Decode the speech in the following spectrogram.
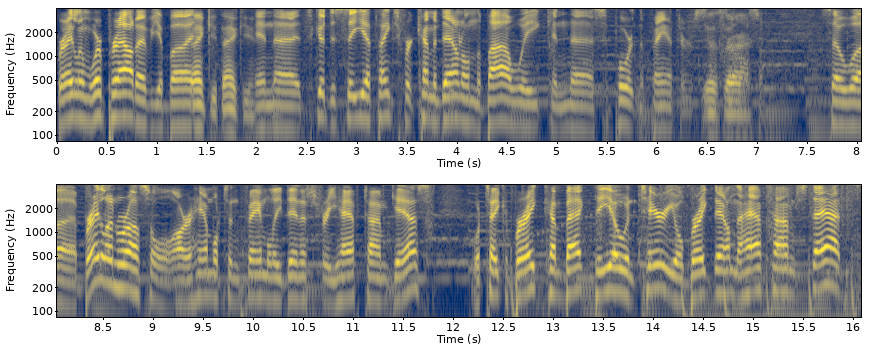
Braylon, we're proud of you, bud. Thank you, thank you. And uh, it's good to see you. Thanks for coming down on the bye week and uh, supporting the Panthers. Yes, That's sir. Awesome. So, uh, Braylon Russell, our Hamilton Family Dentistry halftime guest. We'll take a break, come back. Dio and Terry will break down the halftime stats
